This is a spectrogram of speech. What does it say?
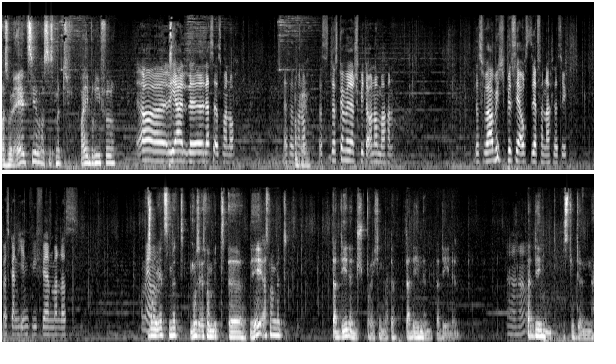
Was will er jetzt hier? Was ist mit Freibriefe? Äh, ja, lass erstmal noch. Lass erstmal okay. noch. Das, das können wir dann später auch noch machen. Das habe ich bisher auch sehr vernachlässigt. Ich weiß gar nicht, inwiefern man das. Komm so, jetzt mit. Muss erstmal mit. Äh, nee, erstmal mit Dadenen sprechen. Da, Dadenen, Dadenen. Aha. Dadenen bist du denn?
